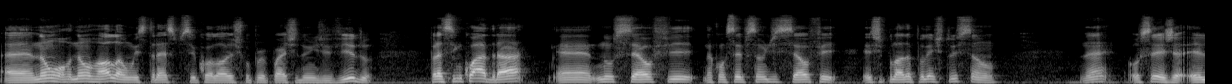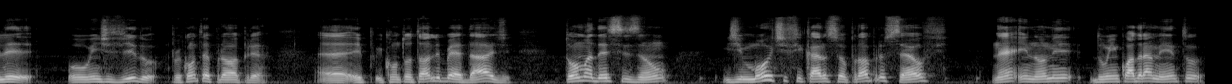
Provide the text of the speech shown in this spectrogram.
é, não, não rola um estresse psicológico por parte do indivíduo para se enquadrar é, no self, na concepção de self estipulada pela instituição. Né? Ou seja, ele, o indivíduo, por conta própria é, e, e com total liberdade, toma a decisão de mortificar o seu próprio self, né, em nome do enquadramento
